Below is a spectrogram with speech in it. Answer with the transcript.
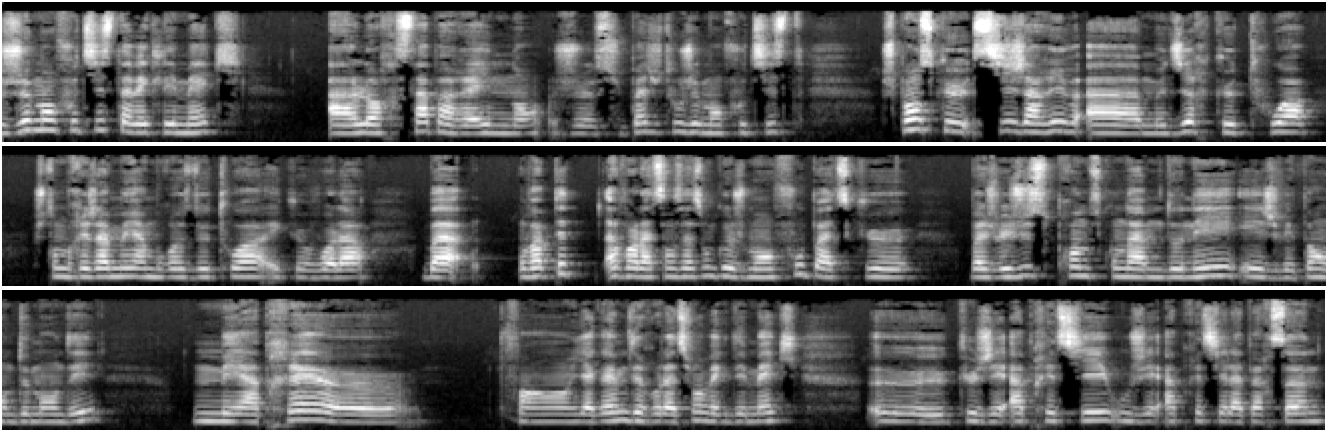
Je m'en foutiste avec les mecs. Alors ça, pareil, non, je suis pas du tout je m'en foutiste. Je pense que si j'arrive à me dire que toi, je tomberai jamais amoureuse de toi et que voilà, bah, on va peut-être avoir la sensation que je m'en fous parce que bah, je vais juste prendre ce qu'on a à me donner et je vais pas en demander. Mais après, euh, enfin, il y a quand même des relations avec des mecs euh, que j'ai appréciés, où j'ai apprécié la personne,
